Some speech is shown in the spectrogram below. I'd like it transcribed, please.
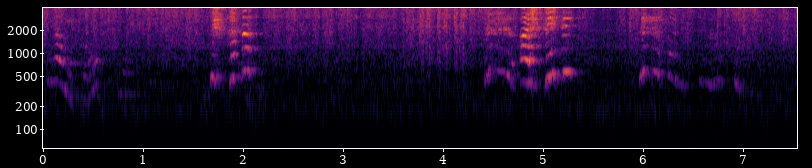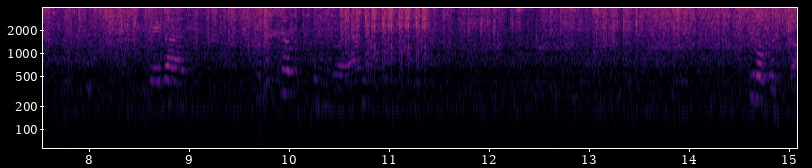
신랑이죠? 아니, 내가 직접 쓴 거야. 들어볼까?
